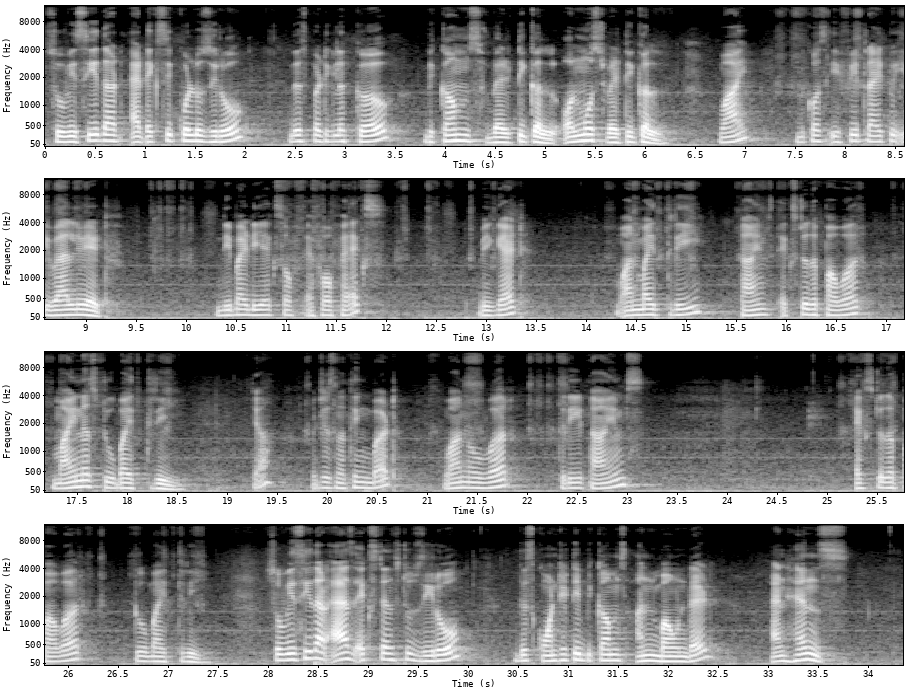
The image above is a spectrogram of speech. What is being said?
So, we see that at x equal to 0 this particular curve becomes vertical almost vertical. Why? Because if we try to evaluate d by dx of f of x we get 1 by 3 times x to the power minus 2 by 3 yeah which is nothing but 1 over 3 times x to the power 2 by 3. So, we see that as x tends to 0 this quantity becomes unbounded and hence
